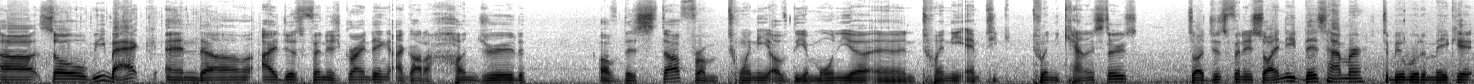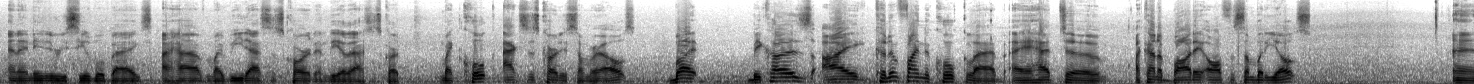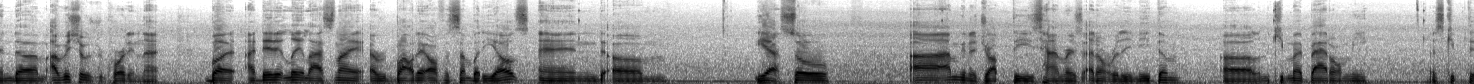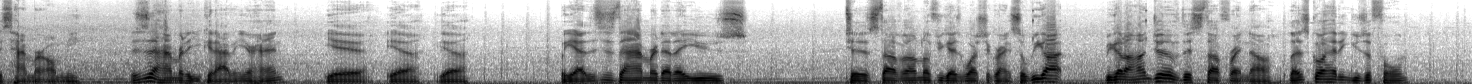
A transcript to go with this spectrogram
uh so we back and uh i just finished grinding. I got a hundred of this stuff from 20 of the ammonia and 20 empty 20 canisters. So i just finished so i need this hammer to be able to make it and i need the resealable bags. I have my weed access card and the other access card. My coke access card is somewhere else but because i couldn't find the coke lab i had to i kind of bought it off of somebody else and um, I wish I was recording that, but I did it late last night. I bought it off of somebody else, and um, yeah, so uh, I'm gonna drop these hammers. I don't really need them. Uh, let me keep my bat on me. Let's keep this hammer on me. This is a hammer that you could have in your hand. Yeah, yeah, yeah. But yeah, this is the hammer that I use to stuff. I don't know if you guys watched the grind. So we got we got a hundred of this stuff right now. Let's go ahead and use a phone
